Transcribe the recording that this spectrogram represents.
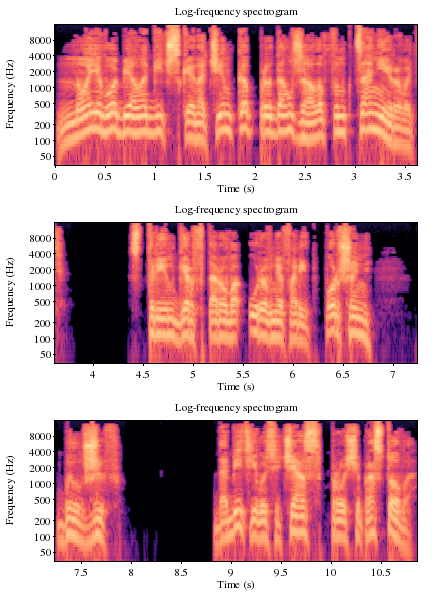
Но его биологическая начинка продолжала функционировать. Стрингер второго уровня Фарид Поршень был жив. Добить его сейчас проще простого.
